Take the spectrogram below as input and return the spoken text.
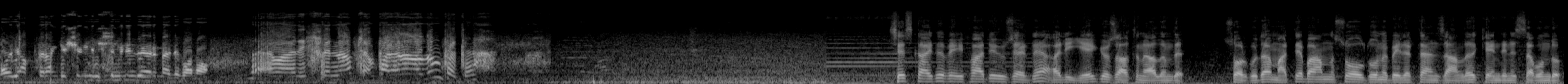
o yaktıran kişinin ismini vermedi bana. Aman ismini ne yapacağım? Paranı aldın mı peki? Ses kaydı ve ifade üzerine Ali Y gözaltına alındı. Sorguda madde bağımlısı olduğunu belirten zanlı kendini savundu.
